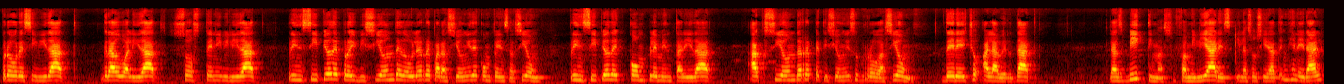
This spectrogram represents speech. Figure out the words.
progresividad, gradualidad, sostenibilidad, principio de prohibición de doble reparación y de compensación, principio de complementariedad, acción de repetición y subrogación, derecho a la verdad. Las víctimas, sus familiares y la sociedad en general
